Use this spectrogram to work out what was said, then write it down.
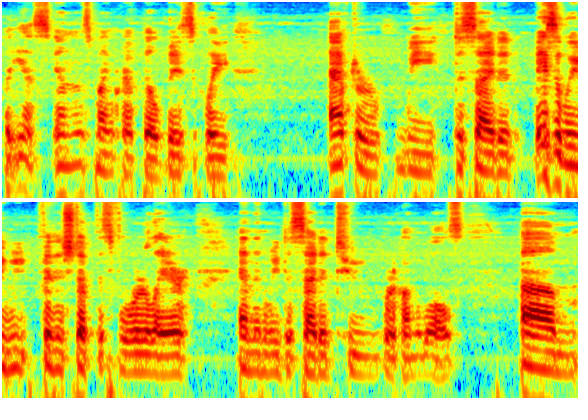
But yes, in this Minecraft build, basically, after we decided, basically we finished up this floor layer, and then we decided to work on the walls. Um,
